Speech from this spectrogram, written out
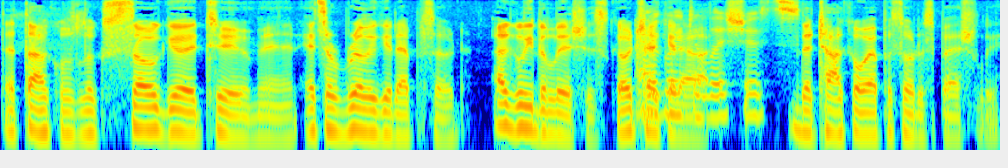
The tacos look so good too, man. It's a really good episode. Ugly Delicious. Go check ugly it out. delicious. The taco episode, especially.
